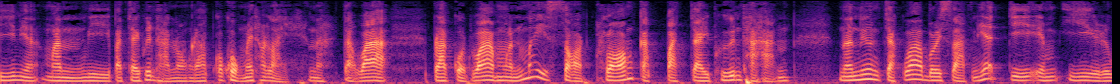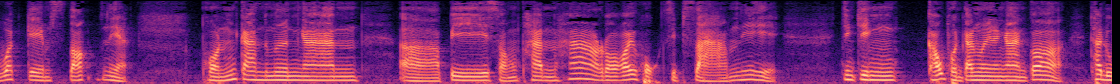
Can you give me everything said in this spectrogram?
นี้เนี่ยมันมีปัจจัยพื้นฐานรองรับก็คงไม่เท่าไหร่นะแต่ว่าปรากฏว่ามันไม่สอดคล้องกับปัจจัยพื้นฐาน นะเนื่องจากว่าบริษัทเนี้ย GME หรือว่า GameStop เนี่ยผลการดำเนินงานปี 2563 นี่ จริงๆเขาผลการดำเนินงานก็ถ้าดู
